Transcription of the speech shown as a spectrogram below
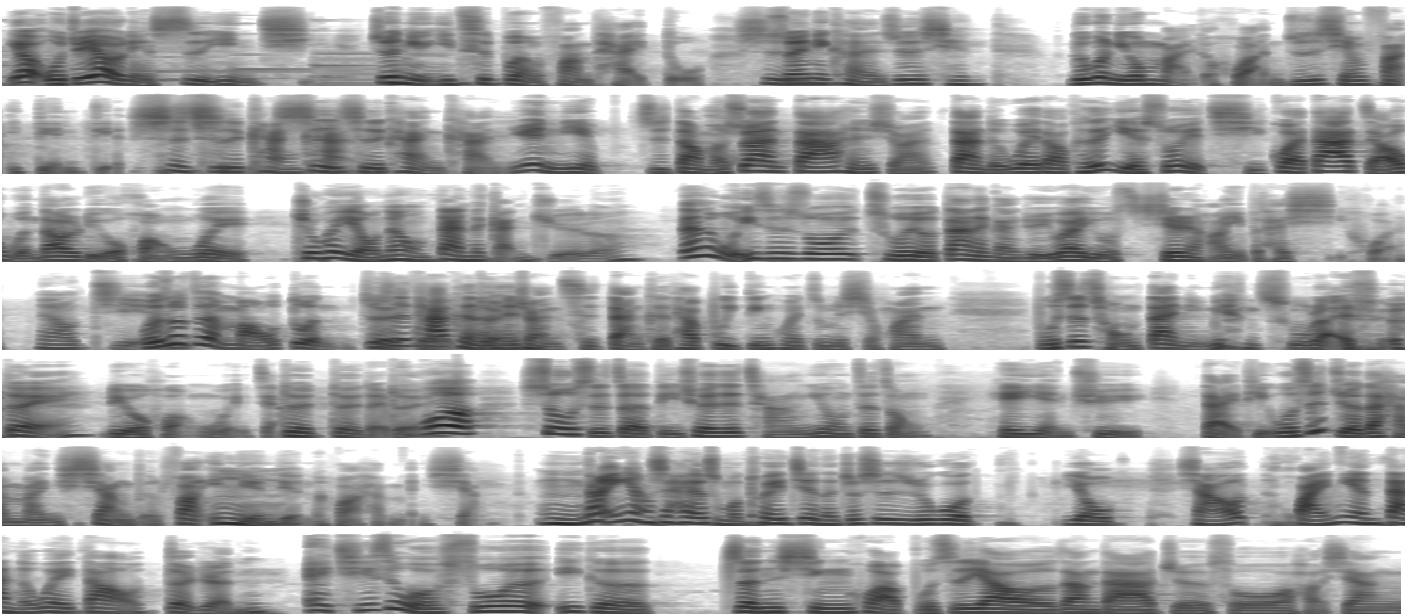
要，我觉得要有点适应期，就是你一次不能放太多，所以你可能就是先。如果你有买的话，你就是先放一点点试吃看看，试吃看看，因为你也知道嘛。虽然大家很喜欢蛋的味道，可是也说也奇怪，大家只要闻到硫磺味，就会有那种蛋的感觉了。但是我意思是说，除了有蛋的感觉以外，有些人好像也不太喜欢。了解，我说这很矛盾，就是他可能很喜欢吃蛋，可他不一定会这么喜欢，不是从蛋里面出来的对硫磺味这样。对对对。不过素食者的确是常用这种黑眼去。代替我是觉得还蛮像的，放一点点的话还蛮像的。嗯，那营养师还有什么推荐的？就是如果有想要怀念蛋的味道的人，哎，其实我说一个真心话，不是要让大家觉得说好像。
